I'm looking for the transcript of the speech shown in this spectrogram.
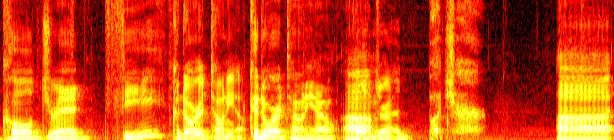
Cold Dread Fee, Cador Antonio. Cador Antonio, Cold um, Dread. Butcher. Uh,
